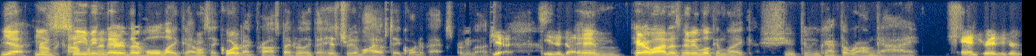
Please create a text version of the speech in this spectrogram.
Yeah, yeah, he's saving their their whole like I don't say quarterback prospect or like the history of Ohio State quarterbacks, pretty much. Yeah, he's a dog. And, And Carolina's maybe looking like, shoot, did we grab the wrong guy? traded your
